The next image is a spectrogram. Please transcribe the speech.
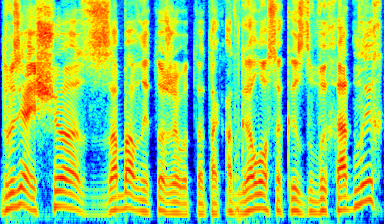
Друзья, еще забавный тоже вот так отголосок из выходных.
